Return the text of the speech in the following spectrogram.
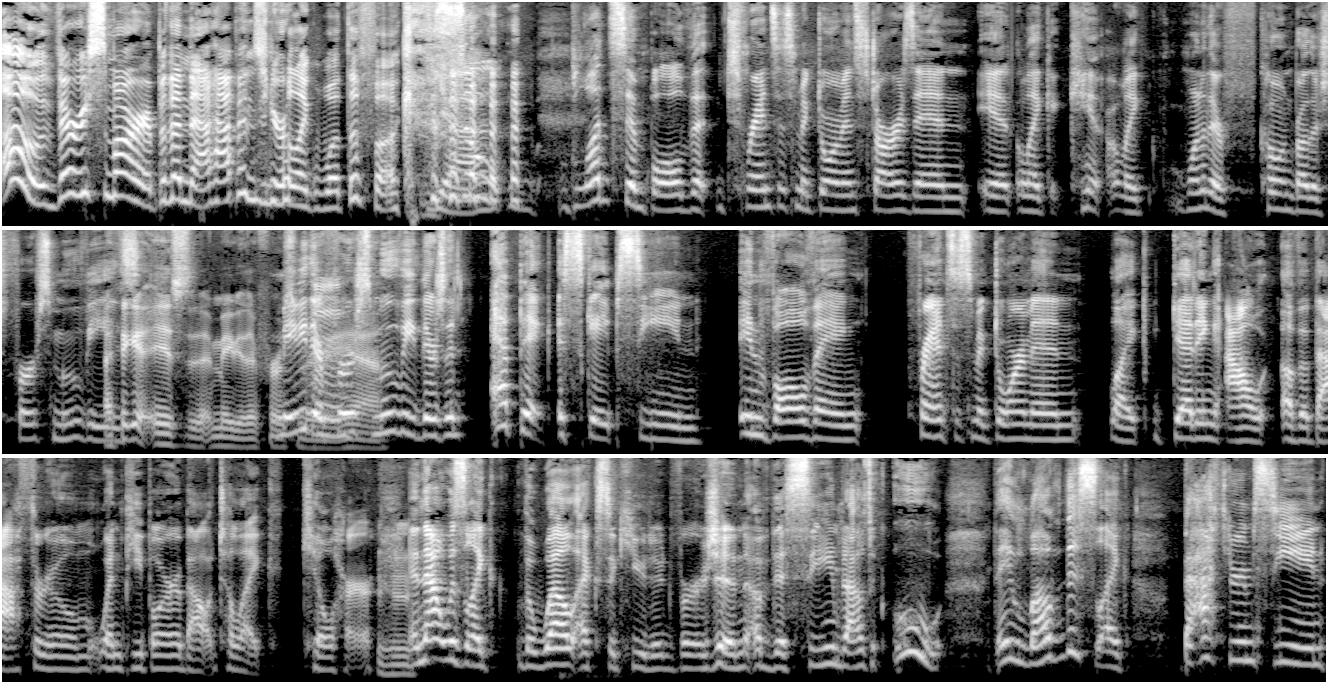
oh, very smart. But then that happens, and you're like, what the fuck? yeah. So Blood Simple that Frances McDormand stars in it like can't like one of their Coen brothers first movies. I think it is maybe their first. maybe their first yeah. movie. There's an epic escape scene involving Frances McDormand like getting out of a bathroom when people are about to like kill her. Mm-hmm. And that was like the well executed version of this scene. But I was like, ooh, they love this like bathroom scene,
